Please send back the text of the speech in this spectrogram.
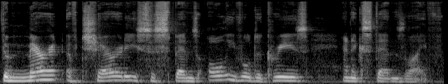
the merit of charity suspends all evil decrees and extends life.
